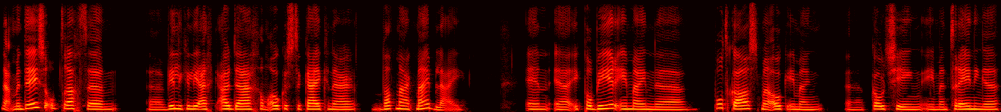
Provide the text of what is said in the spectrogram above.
Nou, met deze opdracht uh, uh, wil ik jullie eigenlijk uitdagen om ook eens te kijken naar wat maakt mij blij. En ik probeer in mijn podcast, maar ook in mijn coaching, in mijn trainingen,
